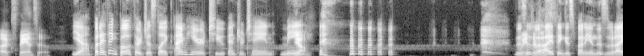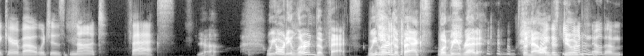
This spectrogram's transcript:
expansive. Yeah, but I think both are just like I'm here to entertain me. Yeah. this Wait, is what I think is funny and this is what I care about, which is not facts. Yeah. We already learned the facts. We learned the facts when we read it. So now I'm Right, just if you doing want to know them,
